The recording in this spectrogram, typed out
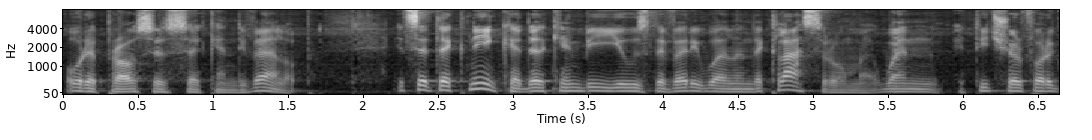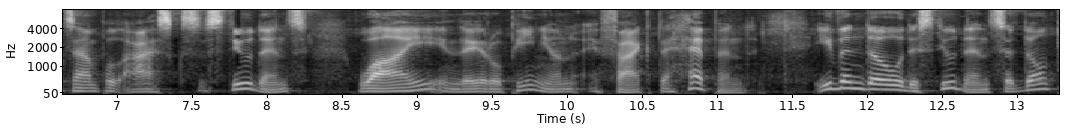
or a process uh, can develop. It's a technique that can be used very well in the classroom uh, when a teacher, for example, asks students why, in their opinion, a fact happened, even though the students don't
